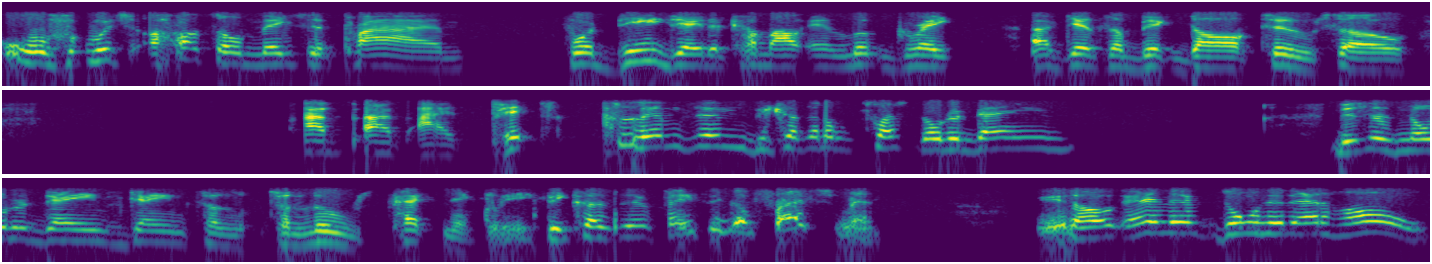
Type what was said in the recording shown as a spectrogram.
which also makes it prime for DJ to come out and look great against a big dog too. So I I, I picked Clemson because I don't trust Notre Dame. This is Notre Dame's game to to lose technically because they're facing a freshman, you know, and they're doing it at home.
